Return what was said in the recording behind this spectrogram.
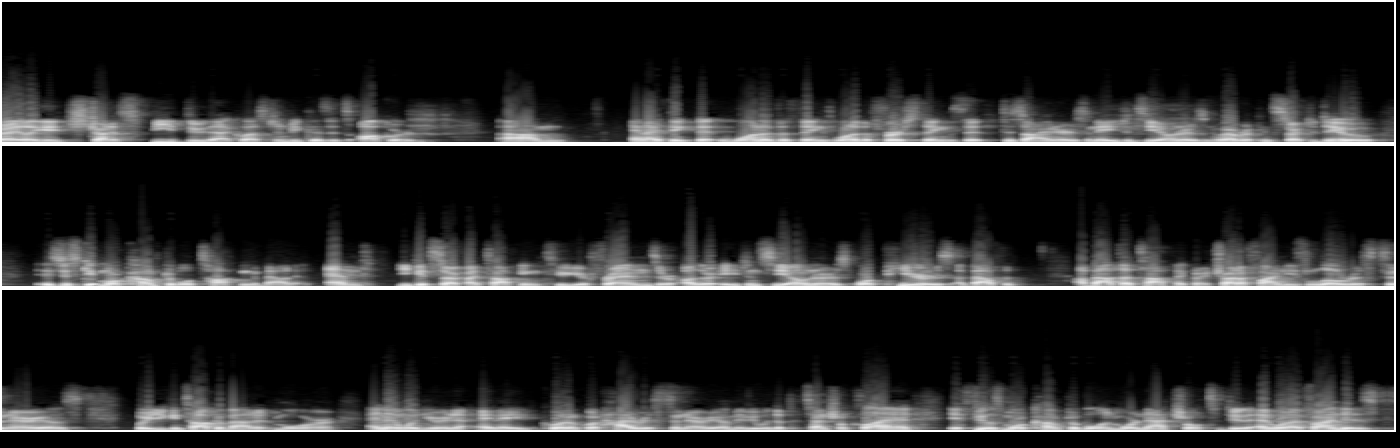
right? Like I just try to speed through that question because it's awkward. Um, and I think that one of the things, one of the first things that designers and agency owners and whoever can start to do is just get more comfortable talking about it. And you can start by talking to your friends or other agency owners or peers about the about that topic. Right, try to find these low risk scenarios where you can talk about it more. And then when you're in a, in a quote unquote high risk scenario, maybe with a potential client, it feels more comfortable and more natural to do it. And what I find is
